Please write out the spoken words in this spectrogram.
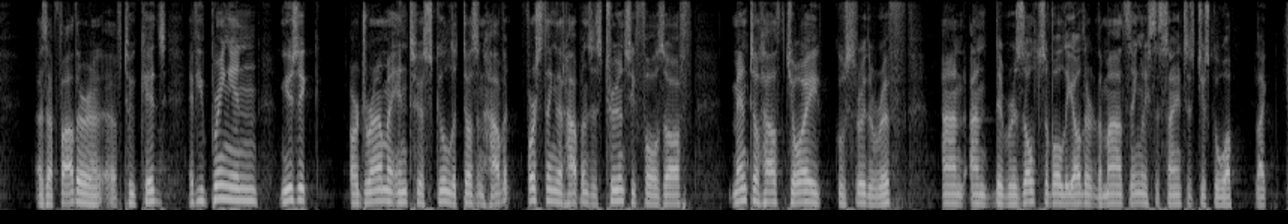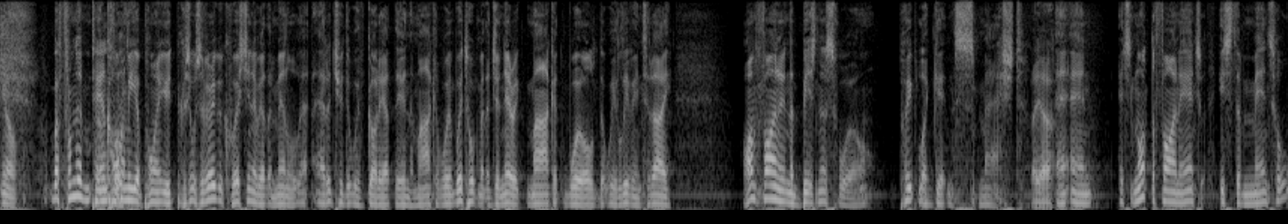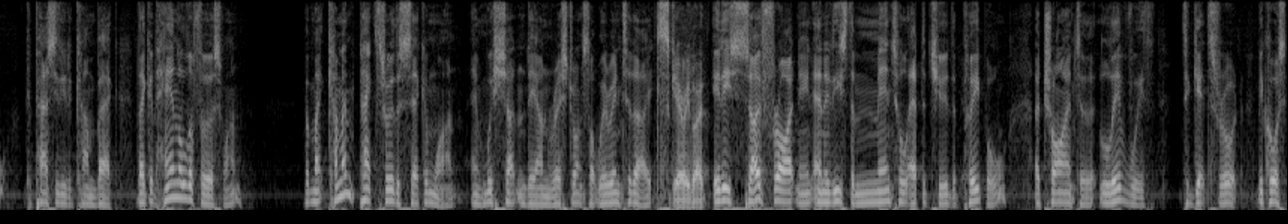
As a father of two kids, if you bring in music or drama into a school that doesn't have it, first thing that happens is truancy falls off, mental health, joy goes through the roof, and and the results of all the other the maths, English, the sciences just go up. Like you know, But from the Tenfold. economy point of view, because it was a very good question about the mental attitude that we've got out there in the market. We're, we're talking about the generic market world that we live in today. I'm finding in the business world, people are getting smashed. They are. And, and it's not the financial, it's the mental capacity to come back. They could handle the first one, but mate, coming back through the second one, and we're shutting down restaurants like we're in today. It's scary, mate. It is so frightening, and it is the mental aptitude that people are trying to live with to get through it. Because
